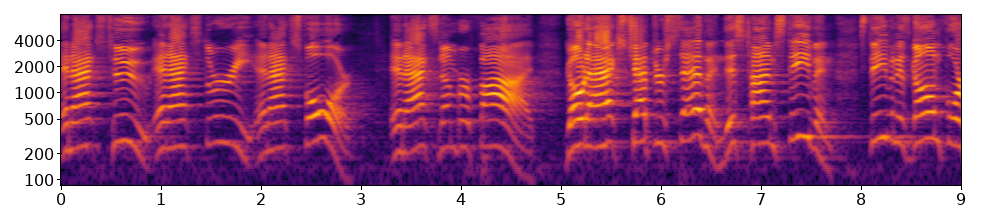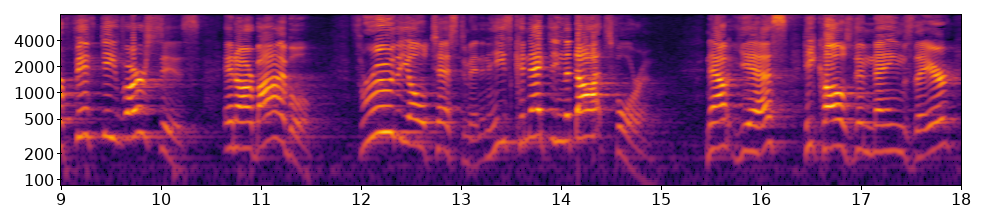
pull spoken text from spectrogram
in Acts 2, in Acts 3, in Acts 4 in Acts number 5. Go to Acts chapter 7. This time, Stephen. Stephen has gone for 50 verses in our Bible through the Old Testament, and he's connecting the dots for him. Now, yes, he calls them names there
